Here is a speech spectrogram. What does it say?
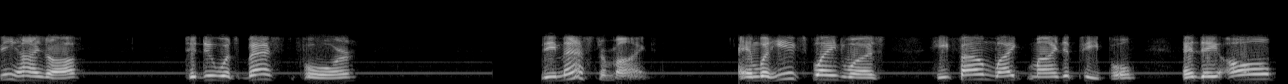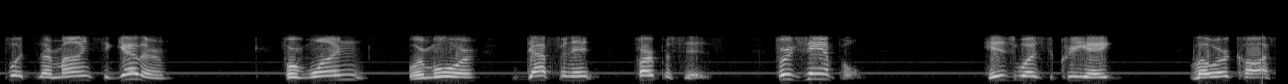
behind off to do what's best for the mastermind. And what he explained was he found like minded people and they all put their minds together for one or more definite purposes. For example, his was to create lower cost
